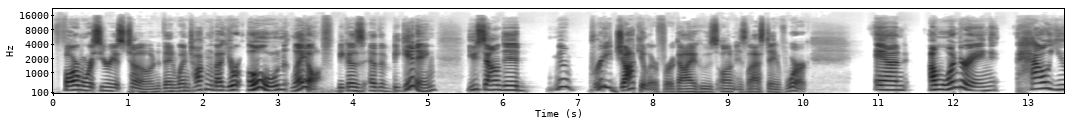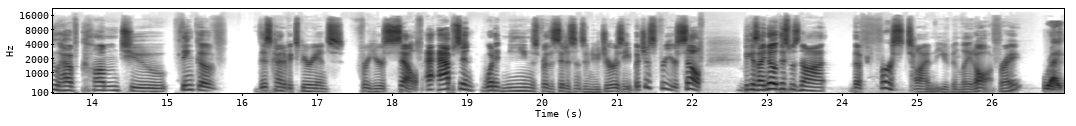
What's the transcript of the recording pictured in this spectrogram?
far more serious tone than when talking about your own layoff. Because at the beginning, you sounded you know, pretty jocular for a guy who's on his last day of work. And I'm wondering how you have come to think of this kind of experience for yourself, a- absent what it means for the citizens of New Jersey, but just for yourself, because I know this was not the first time that you've been laid off, right? Right.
